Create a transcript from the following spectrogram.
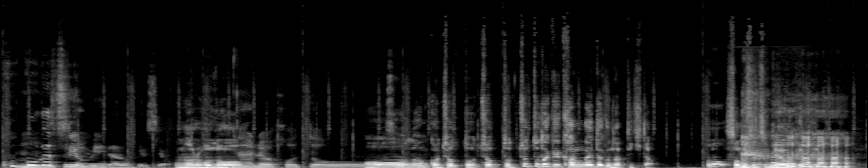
ここが強みになるわけですよ。あ、なるほど。なるほど。ああ、なんかちょっと、ちょっと、ちょっとだけ考えたくなってきた。おその説明を受けて。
